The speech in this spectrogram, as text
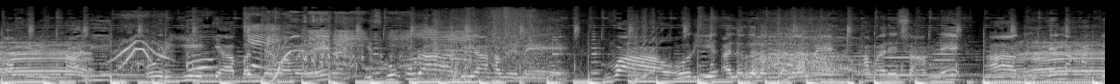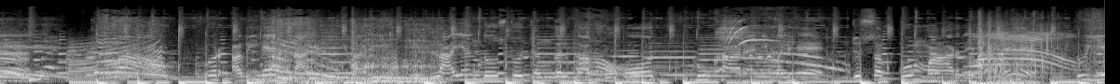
टॉफी भी खा ली और ये क्या बंदर मामा ने इसको उड़ा दिया हवे में। वाह और ये अलग अलग कलर में हमारे सामने आ गई है नहा के वाह और अभी है लायन की बारी। लायन दोस्तों जंगल का बहुत खूखार एनिमल है। जो सबको मार देता है। तो ये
